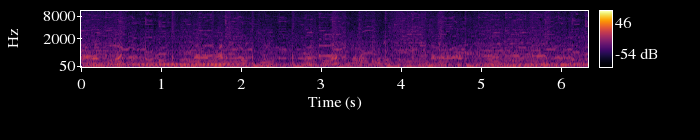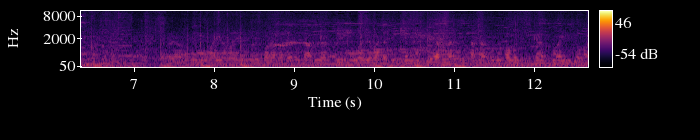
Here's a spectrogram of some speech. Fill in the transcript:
double zero double one four zero four zero double two double mobile number আপনার যে মোবাইল নাম্বারটা দিচ্ছেন ওটাই আপনার টাকাগুলো সবাই হবে।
